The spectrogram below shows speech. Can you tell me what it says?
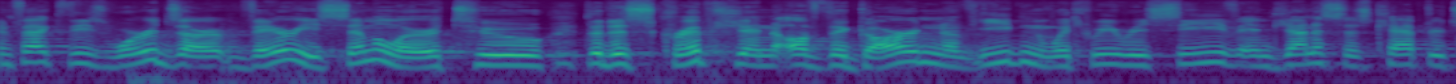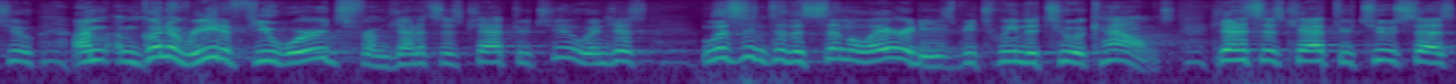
In fact, these words are very similar to the description of the Garden of Eden, which we receive in Genesis chapter 2. I'm, I'm going to read a few words from Genesis chapter 2 and just listen to the similarities between the two accounts. Genesis chapter 2 says,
